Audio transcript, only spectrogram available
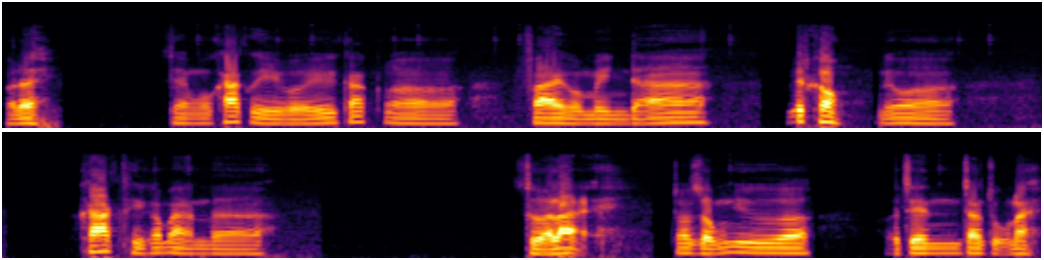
ở đây xem có khác gì với các uh, file của mình đã viết không? Nếu mà khác thì các bạn uh, sửa lại cho giống như uh, ở trên trang chủ này.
